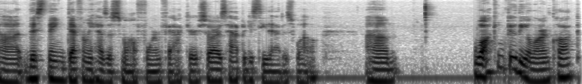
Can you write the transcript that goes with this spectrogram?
uh, this thing definitely has a small form factor, so I was happy to see that as well. Um, walking through the alarm clock,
